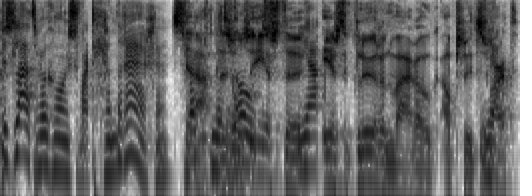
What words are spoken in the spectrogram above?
Dus laten we gewoon zwart gaan dragen. Zwart met dus rood. onze eerste, eerste kleuren waren ook absoluut zwart.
